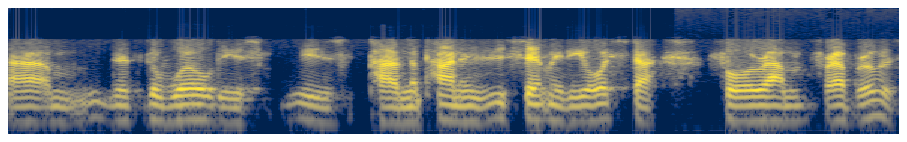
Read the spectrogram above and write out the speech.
um, the, the world is, is, pardon the pun, is, certainly the oyster for, um, for our brewers.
